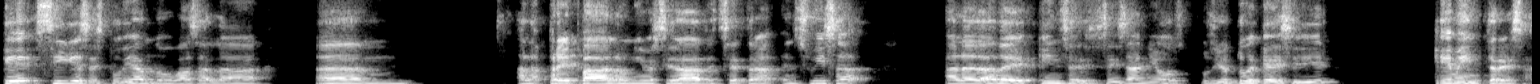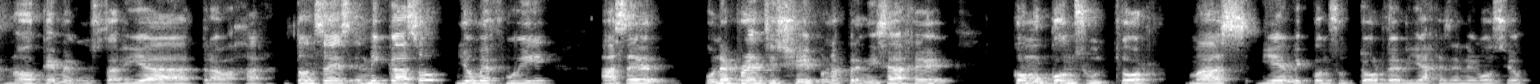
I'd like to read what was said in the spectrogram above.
que sigues estudiando, vas a la, um, a la prepa, a la universidad, etcétera. En Suiza, a la edad de 15, 16 años, pues yo tuve que decidir qué me interesa, ¿no? ¿Qué me gustaría trabajar? Entonces, en mi caso, yo me fui a hacer un apprenticeship, un aprendizaje como consultor, más bien de consultor de viajes de negocio.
